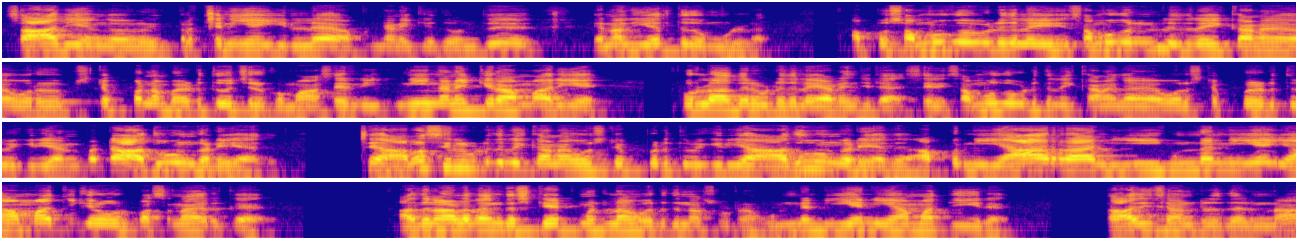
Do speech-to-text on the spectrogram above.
சாதி அங்க பிரச்சனையே இல்லை அப்படின்னு நினைக்கிறது வந்து என்னால் ஏத்துக்க முடியல. அப்போ சமூக விடுதலை சமூக விடுதலைக்கான ஒரு ஸ்டெப்பை நம்ம எடுத்து வச்சிருக்கோமா? சரி நீ- நீ நினைக்கிற மாதிரியே. பொருளாதார விடுதலை அடைஞ்சிட்ட. சரி சமூக விடுதலைக்கான ஒரு ஸ்டெப் எடுத்து வைக்கிறியான்னு பார்த்தா அதுவும் கிடையாது. சரி அரசியல் விடுதலைக்கான ஒரு ஸ்டெப் எடுத்து வைக்கிறியா? அதுவும் கிடையாது. அப்ப நீ யாரா நீ உன்னை நீயே ஏமாத்திக்கிற ஒரு பர்சனா இருக்க. அதனாலதான் இந்த ஸ்டேட்மெண்ட்லாம் வருதுன்னு நான் சொல்றேன். உன்னை நீயே நீ ஏமாத்திக்கிற. சாதி சான்றிதழ்னா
